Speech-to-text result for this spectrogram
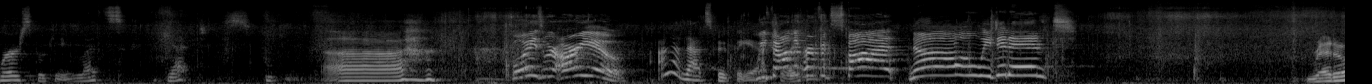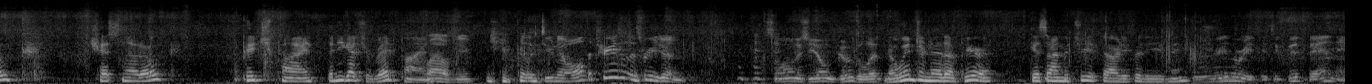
We're spooky. Let's get spooky. Uh, Boys, where are you? I'm not that spooky. We found the perfect spot. No, we didn't. Red oak, chestnut oak, pitch pine. Then you got your red pine. Wow, you, you really do know all the trees in this region. So long as you don't Google it. No internet up here. Guess I'm the tree authority for the evening. Tree Authority, it's a good band name.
